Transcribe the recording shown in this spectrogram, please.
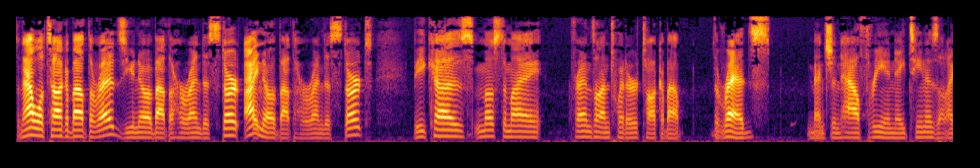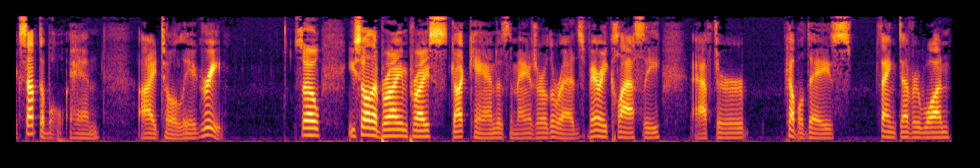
So now we'll talk about the Reds. You know about the horrendous start. I know about the horrendous start because most of my friends on Twitter talk about the Reds, mention how 3 and 18 is unacceptable, and I totally agree. So, you saw that Bryan Price got canned as the manager of the Reds. Very classy after a couple days. Thanked everyone.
